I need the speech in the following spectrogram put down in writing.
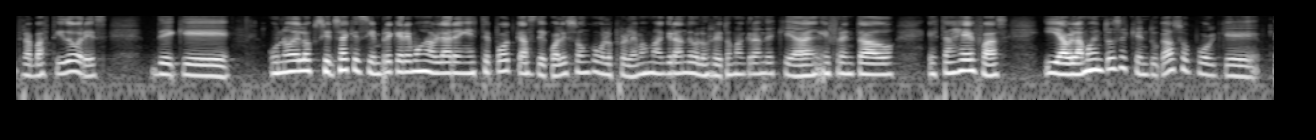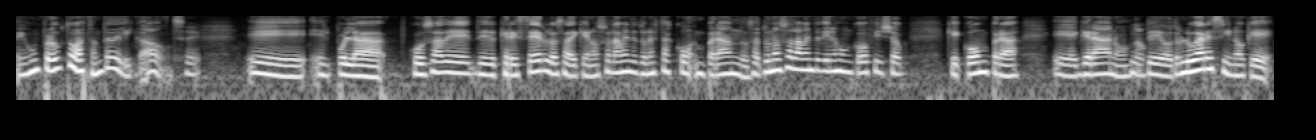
tras bastidores de que uno de los, sabes que siempre queremos hablar en este podcast de cuáles son como los problemas más grandes o los retos más grandes que han enfrentado estas jefas. Y hablamos entonces que en tu caso porque es un producto bastante delicado. Sí. eh, el, por la cosa de, de crecerlo, o sea, de que no solamente tú no estás comprando, o sea, tú no solamente tienes un coffee shop que compra eh, granos No. de otros lugares, sino que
